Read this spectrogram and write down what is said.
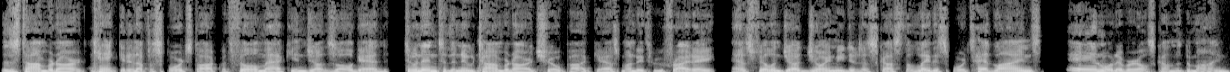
This is Tom Barnard. Can't get enough of sports talk with Phil Mackey and Judd Zulgad? Tune in to the new Tom Barnard Show podcast Monday through Friday as Phil and Judd join me to discuss the latest sports headlines and whatever else comes to mind.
